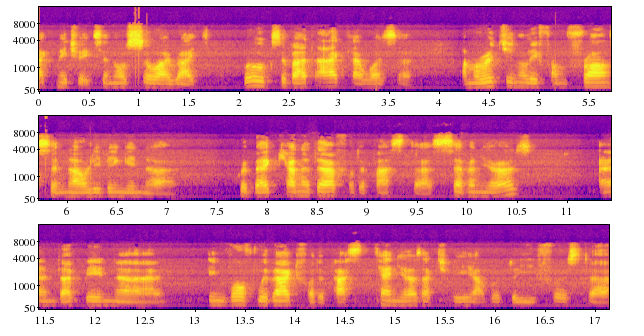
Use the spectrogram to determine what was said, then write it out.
ACT matrix. And also, I write books about ACT. I was, uh, I'm originally from France and now living in uh, Quebec, Canada for the past uh, seven years. And I've been uh, involved with ACT for the past 10 years. Actually, I wrote the first uh,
